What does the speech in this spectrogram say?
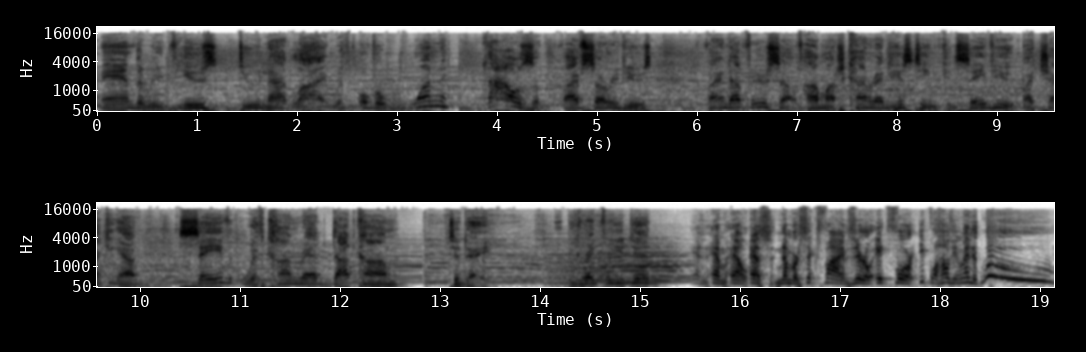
man, the reviews do not lie. With over 1,000 five star reviews, find out for yourself how much Conrad and his team can save you by checking out savewithconrad.com today. Be grateful you did. NMLS number 65084, equal housing lender. Woo!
